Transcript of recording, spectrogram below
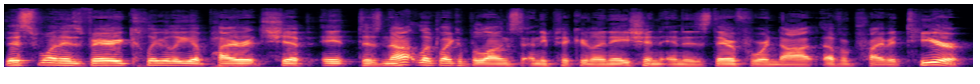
This one is very clearly a pirate ship. It does not look like it belongs to any particular nation and is therefore not of a privateer.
